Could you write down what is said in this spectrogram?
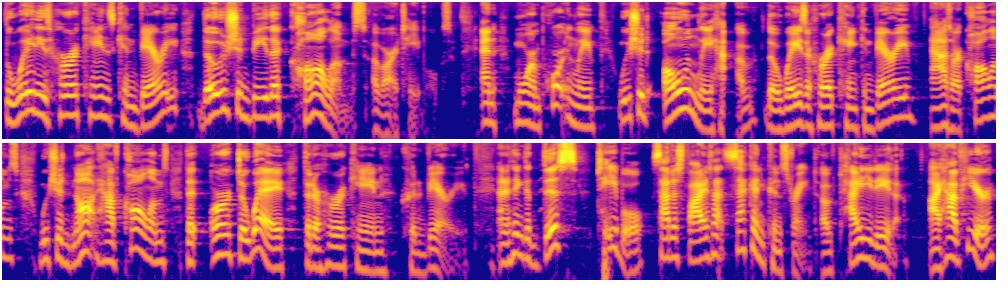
the way these hurricanes can vary, those should be the columns of our tables. And more importantly, we should only have the ways a hurricane can vary as our columns. We should not have columns that aren't a way that a hurricane could vary. And I think that this table satisfies that second constraint of tidy data. I have here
